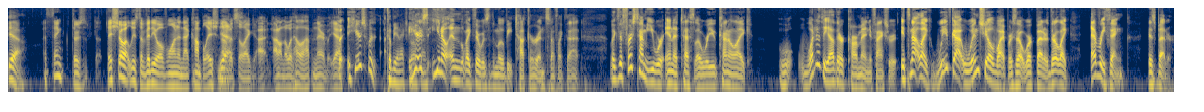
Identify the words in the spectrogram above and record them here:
Yeah. I think there's they show at least a video of one in that compilation of it. So like I, I don't know what the hell happened there, but yeah, But here's what Could be an extra. here's you know, and like there was the movie Tucker and stuff like that. Like the first time you were in a Tesla, were you kind of like, "Wh- what are the other car manufacturers? It's not like we've got windshield wipers that work better. They're like everything is better.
